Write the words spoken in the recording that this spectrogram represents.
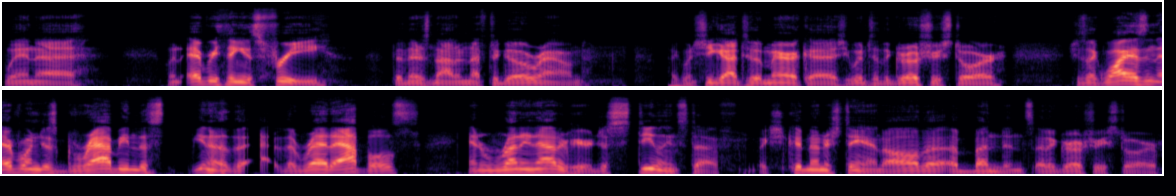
"When uh, when everything is free, then there's not enough to go around." Like when she got to America, she went to the grocery store. She's like, "Why isn't everyone just grabbing this, you know, the the red apples and running out of here, just stealing stuff. Like she couldn't understand all the abundance at a grocery store.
